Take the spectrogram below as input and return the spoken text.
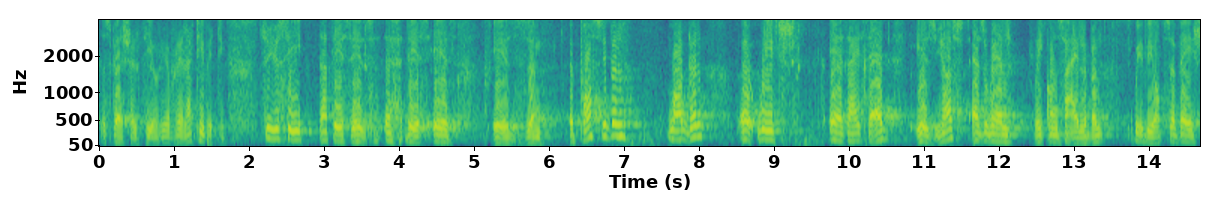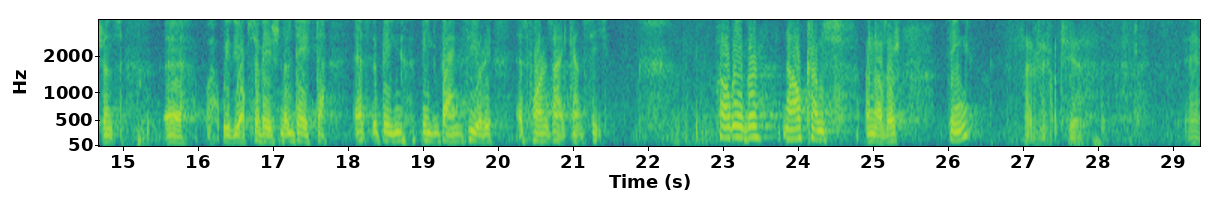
the special theory of relativity. So you see that this is, uh, this is, is um, a possible model uh, which, as I said, is just as well reconcilable with the observations, uh, with the observational data as the Big, Big Bang theory as far as I can see. However, now comes another thing. Sorry, here. Uh,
